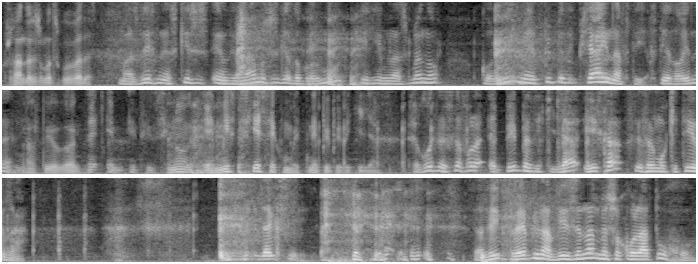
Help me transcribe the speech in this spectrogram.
προσανατολισμό της κουβέντας. Μας δείχνει ασκήσεις ενδυνάμωσης για τον κορμό και γυμνασμένο κορμί με επίπεδη. Ποια είναι αυτή, αυτή εδώ είναι; Αυτή εδώ είναι. Ε, ε, ε, τι- Συγγνώμη, εμείς τι σχέση έχουμε με την επίπεδη κοιλιά; Εγώ την τελευταία φορά επίπεδη κοιλιά είχα στη θερμοκοιτίδα. Εντάξει. δηλαδή πρέπει να βίζενα με σοκολατούχο.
